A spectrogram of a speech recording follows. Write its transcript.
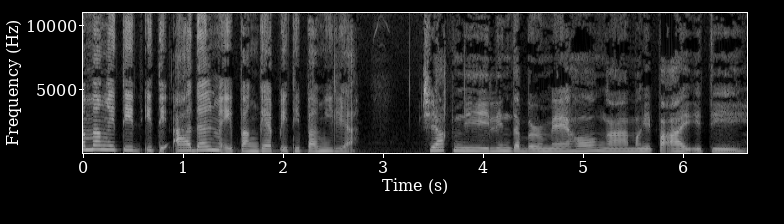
mangitid iti adal maipanggep iti pamilya. Siyak ni Linda Bermejo nga mangipaay iti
